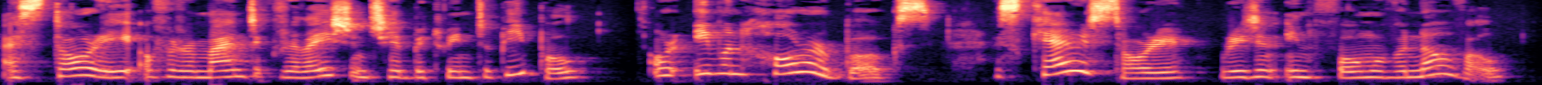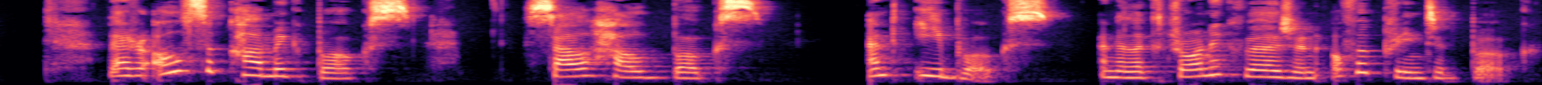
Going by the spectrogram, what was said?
a story of a romantic relationship between two people, or even horror books, a scary story written in form of a novel. There are also comic books, self-help books, and e-books, an electronic version of a printed book.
